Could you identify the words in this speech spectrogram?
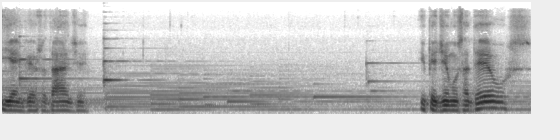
e em verdade. E pedimos a Deus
